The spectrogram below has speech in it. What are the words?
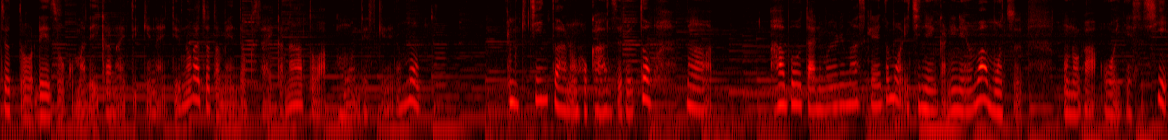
ちょっと冷蔵庫まで行かないといけないっていうのがちょっと面倒くさいかなとは思うんですけれども。でもきちんとあの保管するとまあハーブウォーターにもよりますけれども1年か2年は持つものが多いですし、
